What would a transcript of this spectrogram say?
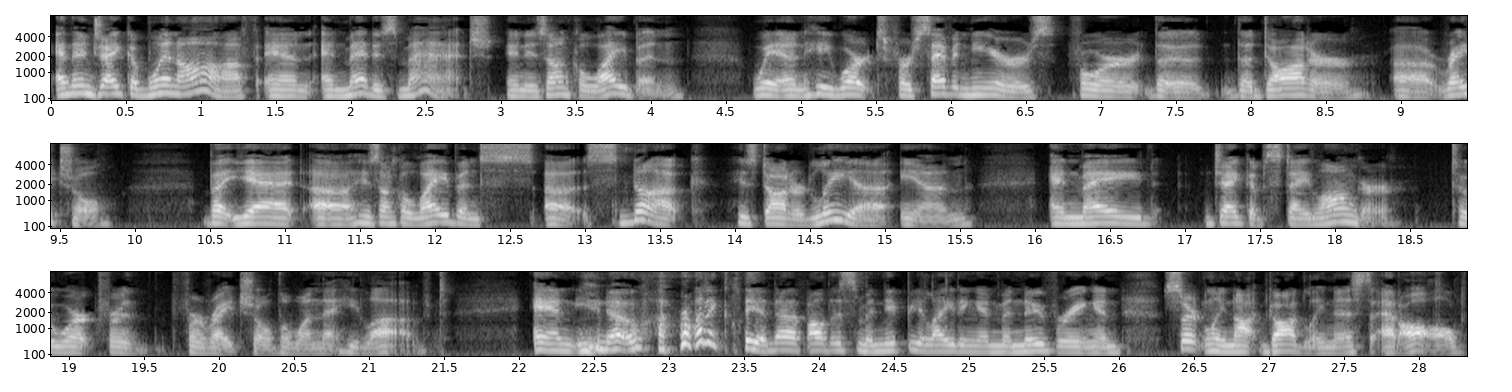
And then Jacob went off and, and met his match in his uncle Laban when he worked for seven years for the the daughter uh, Rachel, but yet uh, his uncle Laban uh, snuck his daughter Leah in and made Jacob stay longer to work for for Rachel, the one that he loved. And you know, ironically enough, all this manipulating and maneuvering and certainly not godliness at all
